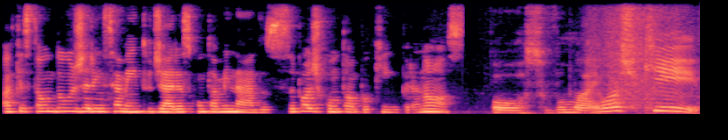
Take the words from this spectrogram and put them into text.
a questão do gerenciamento de áreas contaminadas? Você pode contar um pouquinho para nós? Posso, vamos lá. Eu acho que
